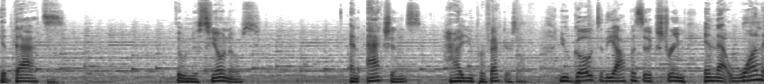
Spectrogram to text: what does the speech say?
Yet that's the nisyonos and actions how you perfect yourself. You go to the opposite extreme in that one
